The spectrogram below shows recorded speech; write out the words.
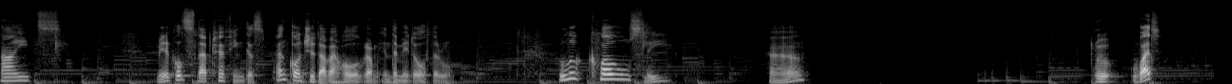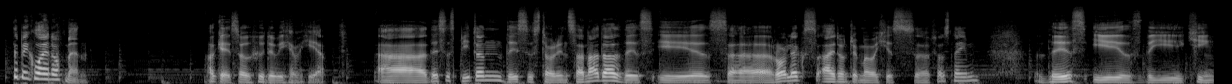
knights. Miracle snapped her fingers and conjured up a hologram in the middle of the room. Look closely. Huh? Uh, what? The big line of men. Okay, so who do we have here? Uh, this is Piton, this is Torin Sanada, this is uh, Rolex, I don't remember his uh, first name. This is the king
